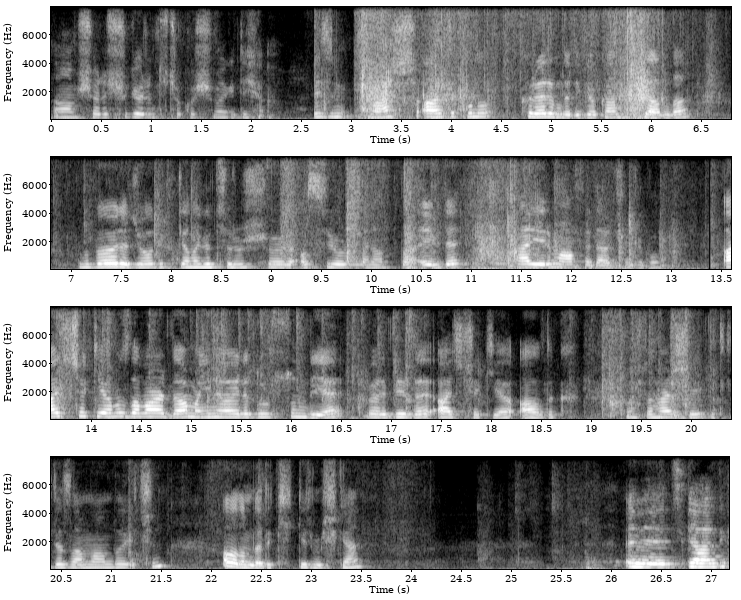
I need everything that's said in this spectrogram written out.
Tamam şöyle şu görüntü çok hoşuma gidiyor. Bizim var. Artık bunu kırarım dedi Gökhan dükkanda. Bunu böylece o dükkana götürür. Şöyle asıyorum ben hatta evde. Her yeri mahveder çünkü bu. Ayçiçek yağımız da vardı ama yine öyle dursun diye böyle bir de ayçiçek yağı aldık. Sonuçta her şey gitgide zamlandığı için alalım dedik girmişken. Evet geldik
